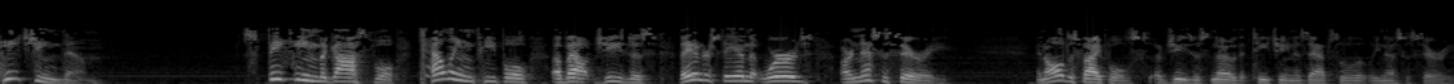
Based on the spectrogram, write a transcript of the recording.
teaching them, speaking the gospel, telling people about Jesus. They understand that words are necessary. And all disciples of Jesus know that teaching is absolutely necessary.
